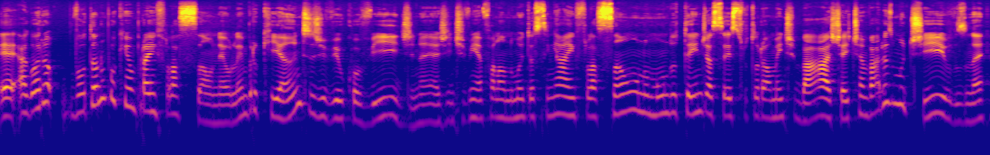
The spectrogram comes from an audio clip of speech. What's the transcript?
É, agora, voltando um pouquinho para a inflação, né? Eu lembro que antes de vir o Covid, né, a gente vinha falando muito assim, ah, a inflação no mundo tende a ser estruturalmente baixa. Aí tinha vários motivos, né?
